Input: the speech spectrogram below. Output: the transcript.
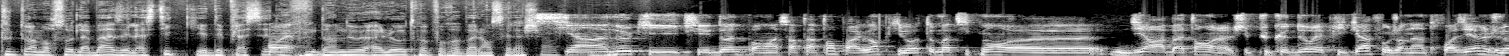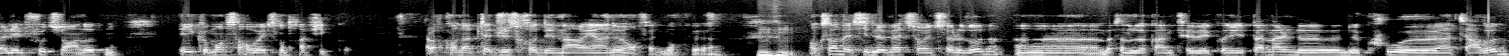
tout un morceau de la base élastique qui est déplacé d'un nœud à l'autre pour rebalancer la charge. S'il y a un nœud qui, qui donne pendant un certain temps, par exemple, il va automatiquement euh, dire ah bah attends, j'ai plus que deux réplicas, faut que j'en ai un troisième, je vais aller le foutre sur un autre nœud. Et il commence à envoyer son trafic. Alors qu'on a peut-être juste redémarré un nœud en fait. Donc, euh, mhm. donc ça, on a essayé de le mettre sur une seule zone. Euh, bah, ça nous a quand même fait économiser pas mal de, de coûts interzones.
